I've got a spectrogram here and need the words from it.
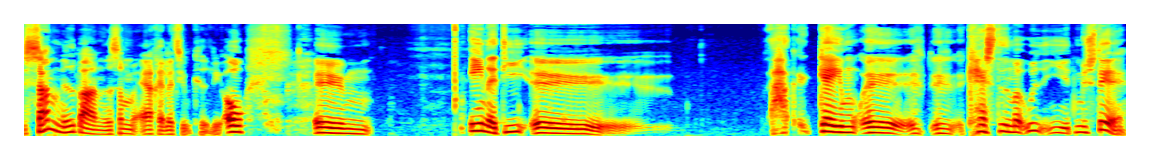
sammen med barnet, som er relativt kedelige. Og øhm, en af de øh, gav, øh, øh, kastede mig ud i et mysterie,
